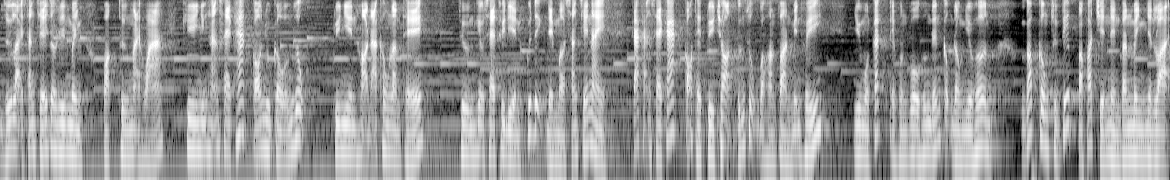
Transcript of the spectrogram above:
giữ lại sáng chế cho riêng mình hoặc thương mại hóa khi những hãng xe khác có nhu cầu ứng dụng. Tuy nhiên họ đã không làm thế Thương hiệu xe Thụy Điển quyết định để mở sáng chế này, các hãng xe khác có thể tùy chọn ứng dụng và hoàn toàn miễn phí, như một cách để Volvo hướng đến cộng đồng nhiều hơn, góp công trực tiếp vào phát triển nền văn minh nhân loại.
